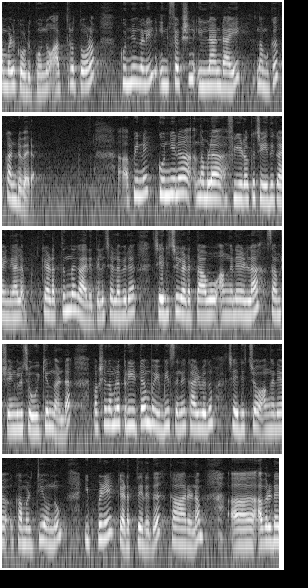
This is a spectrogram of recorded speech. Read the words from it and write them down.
നമ്മൾ കൊടുക്കുന്നു അത്രത്തോളം കുഞ്ഞുങ്ങളിൽ ഇൻഫെക്ഷൻ ഇല്ലാണ്ടായി നമുക്ക് കണ്ടുവരാം. പിന്നെ കുഞ്ഞിന് നമ്മൾ ഫീഡൊക്കെ ചെയ്ത് കഴിഞ്ഞാലും കിടത്തുന്ന കാര്യത്തിൽ ചിലവർ ചെരിച്ച് കിടത്താവോ അങ്ങനെയുള്ള സംശയങ്ങൾ ചോദിക്കുന്നുണ്ട്. പക്ഷേ നമ്മൾ പ്രീ ടേം ബേബീസിന് കഴിവതും ചെരിച്ചോ അങ്ങനെ കമഴ്ത്തിയോ ഒന്നും ഇപ്പോഴേ കിടത്തരുത്. കാരണം അവരുടെ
